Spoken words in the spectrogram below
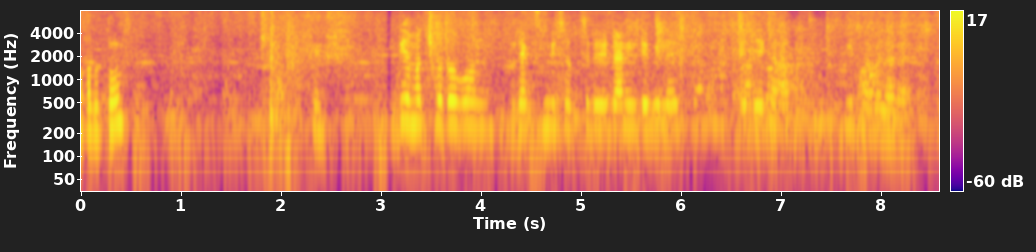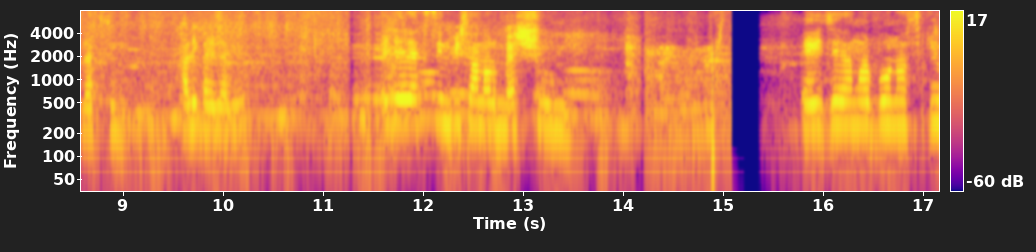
আপাতত। শেষ। দিয়ে আমার ছোট বোন ভ্যাকসিন বিছাচ্ছে ডাইনিং টেবিলে এই যে এখানে বিছাবে জায়গায় ভ্যাকসিন খালি খালি লাগে। এই যে ভ্যাকসিন বিছানোর মেশুন এই যে আমার বোন আজকে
